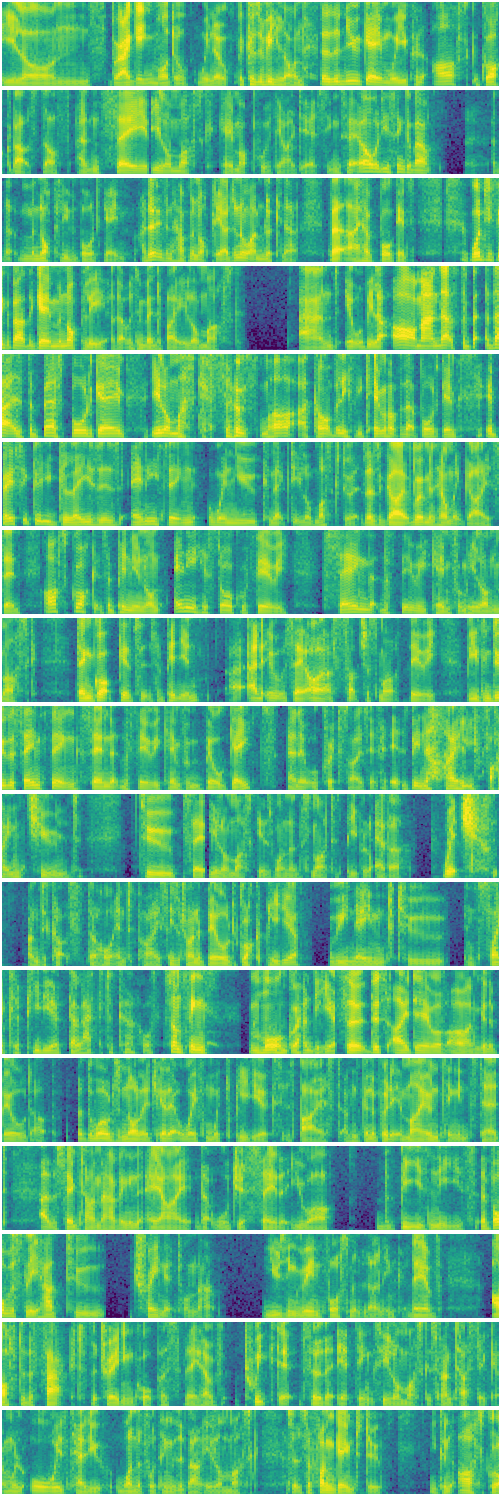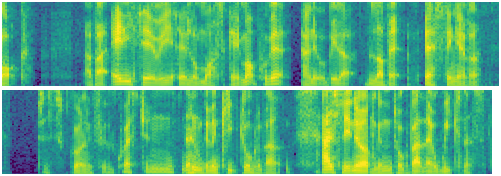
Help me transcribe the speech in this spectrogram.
Elon's bragging model. We know because of Elon. There's a new game where you can ask Grok about stuff and say Elon Musk came up with the idea. So you can say, Oh, what do you think about the Monopoly, the board game? I don't even have Monopoly. I don't know what I'm looking at, but I have board games. What do you think about the game Monopoly that was invented by Elon Musk? And it will be like, oh man, that's the that is the best board game. Elon Musk is so smart. I can't believe he came up with that board game. It basically glazes anything when you connect Elon Musk to it. There's a guy, Roman helmet guy, saying, ask Grok its opinion on any historical theory, saying that the theory came from Elon Musk. Then Grok gives its opinion, and it will say, "Oh, that's such a smart theory." But you can do the same thing, saying that the theory came from Bill Gates, and it will criticize it. It's been highly fine-tuned to say Elon Musk is one of the smartest people ever, which undercuts the whole enterprise. He's trying to build Grokipedia, renamed to Encyclopedia Galactica or something more grandiose. So this idea of, oh, I'm going to build up the world's knowledge, get it away from Wikipedia because it's biased. I'm going to put it in my own thing instead. At the same time, having an AI that will just say that you are the bee's knees. They've obviously had to train it on that using reinforcement learning. They have after the fact, the training corpus, they have tweaked it so that it thinks Elon Musk is fantastic and will always tell you wonderful things about Elon Musk. So it's a fun game to do. You can ask Grok about any theory, say Elon Musk came up with it, and it will be like, love it, best thing ever. Just scrolling through the questions, then I'm going to keep talking about. Actually, no, I'm going to talk about their weakness.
